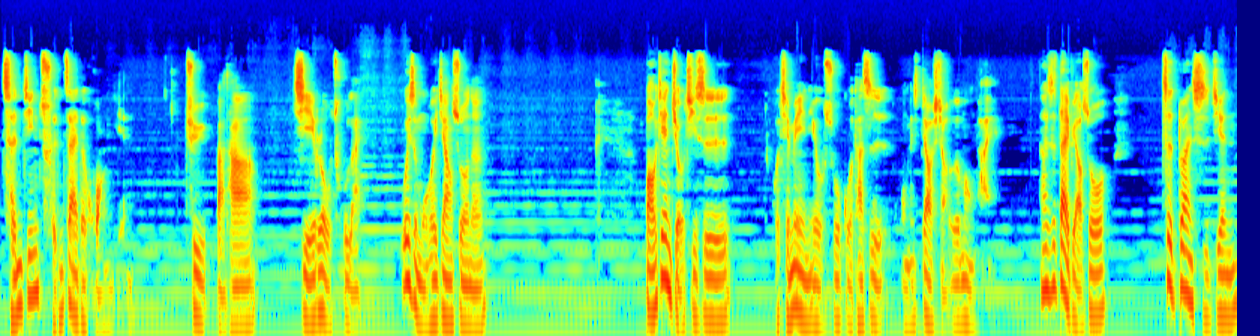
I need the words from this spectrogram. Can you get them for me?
曾经存在的谎言，去把它揭露出来。为什么我会这样说呢？宝剑九其实我前面也有说过，它是我们叫小噩梦牌，它是代表说这段时间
